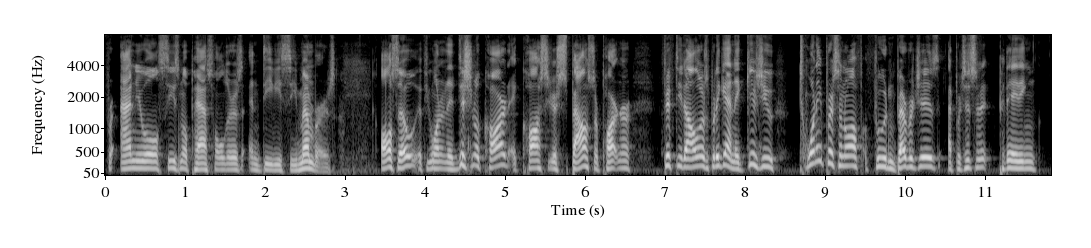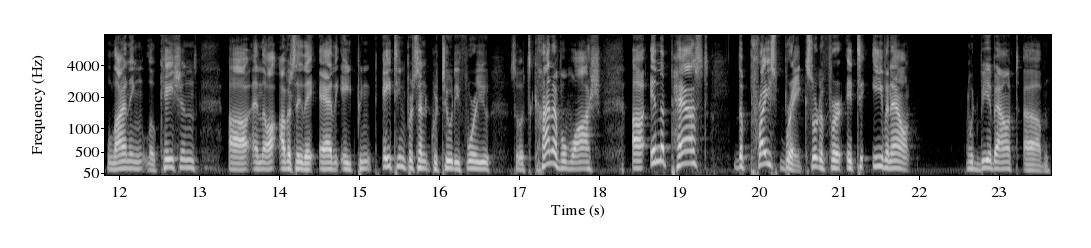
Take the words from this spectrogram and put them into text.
for annual seasonal pass holders and DVC members. Also, if you want an additional card, it costs your spouse or partner $50. But again, it gives you 20% off food and beverages at participating lining locations. Uh, and obviously, they add the 18% gratuity for you. So it's kind of a wash. Uh, in the past, the price break, sort of for it to even out, would be about um,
